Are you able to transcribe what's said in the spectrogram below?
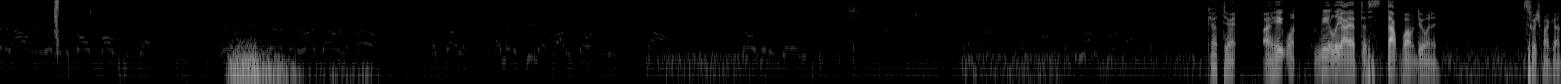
every holiday looking for gold bolts and such. Then one day he dared me to ride down on a barrel. I tell you, I've never seen our father so angry. Oh, those were the days. It's another telepathopus. God damn it. I hate when immediately I have to stop what I'm doing and switch my gun.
